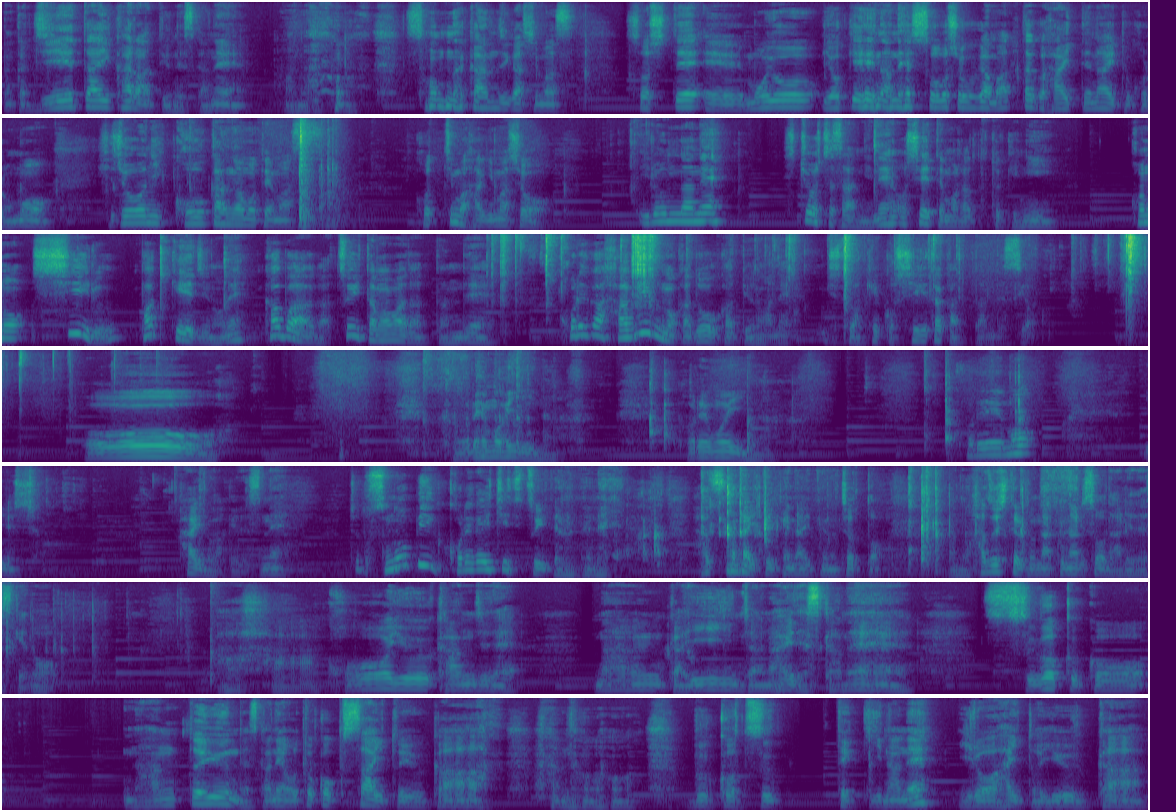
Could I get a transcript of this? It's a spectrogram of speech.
なんか自衛隊カラーっていうんですかね。あの、そんな感じがします。そして、えー模様、余計なね、装飾が全く入ってないところも、非常に好感が持てます。こっちも剥ぎましょう。いろんなね、視聴者さんにね、教えてもらった時に、このシール、パッケージのね、カバーがついたままだったんで、これが剥げるのかどうかっていうのはね、実は結構知りたかったんですよ。おー。これもいいな。これもいいな。これも、よいしょ。入るわけですね。ちょっとスノーピークこれがいちいちついてるんでね、外さないといけないっていうのはちょっと、あの外してるとなくなりそうであれですけど、あはこういう感じで、なんかいいんじゃないですかね。すごくこう、なんと言うんですかね、男臭いというか、あの、武骨的なね、色合いというか、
